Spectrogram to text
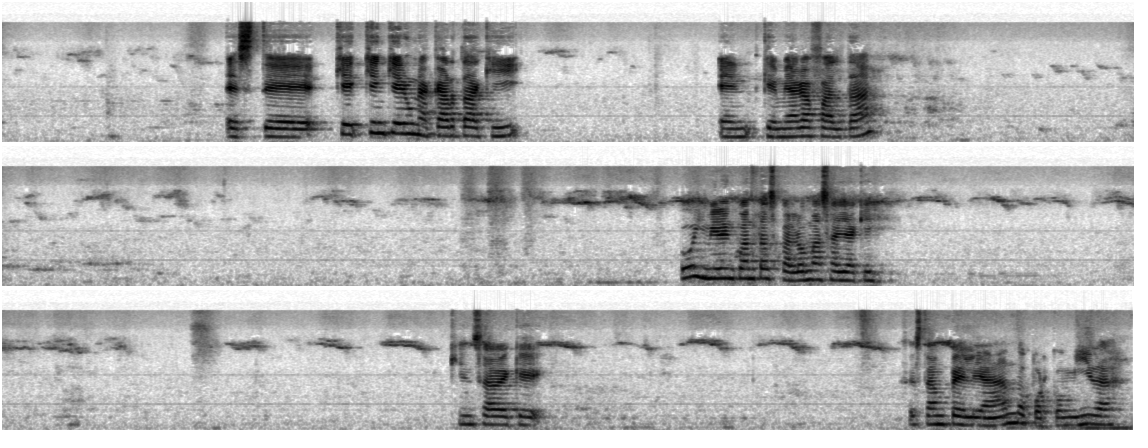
este, ¿quién quiere una carta aquí? En que me haga falta. Uy, miren cuántas palomas hay aquí. ¿Quién sabe que se están peleando por comida?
